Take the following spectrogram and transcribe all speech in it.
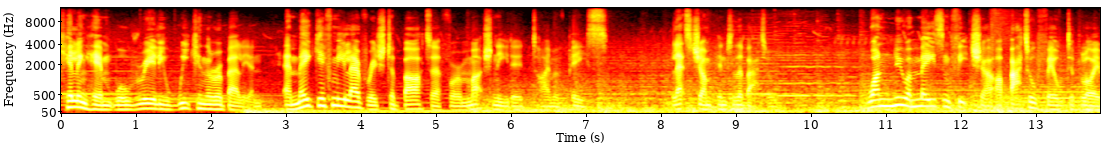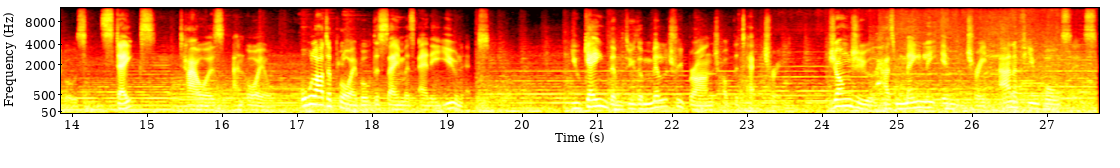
Killing him will really weaken the rebellion and may give me leverage to barter for a much needed time of peace. Let's jump into the battle. One new amazing feature are battlefield deployables, stakes, towers, and oil. All are deployable the same as any unit. You gain them through the military branch of the tech tree. Zhang Jue has mainly infantry and a few horses,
